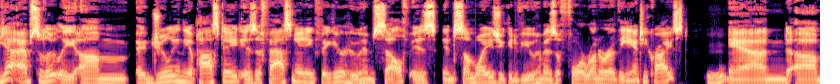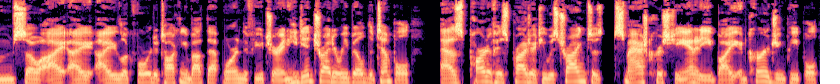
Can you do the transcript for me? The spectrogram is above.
Yeah, absolutely. Um, uh, Julian the Apostate is a fascinating figure who himself is, in some ways, you could view him as a forerunner of the Antichrist. Mm-hmm. And um, so I, I, I look forward to talking about that more in the future. And he did try to rebuild the temple as part of his project, he was trying to smash Christianity by encouraging people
